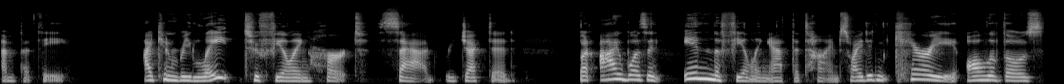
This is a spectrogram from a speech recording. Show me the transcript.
empathy. I can relate to feeling hurt, sad, rejected, but I wasn't in the feeling at the time. So I didn't carry all of those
